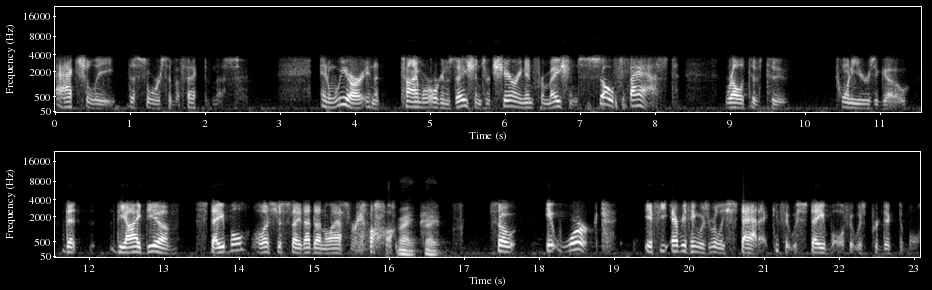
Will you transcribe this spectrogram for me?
actually the source of effectiveness. And we are in a time where organizations are sharing information so fast relative to 20 years ago that the idea of stable, well, let's just say that doesn't last very long. Right, right. So it worked if everything was really static, if it was stable, if it was predictable.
